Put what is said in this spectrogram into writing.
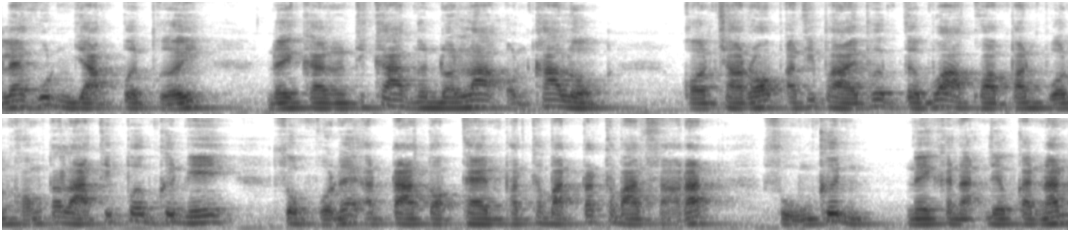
และหุ้นอย่างเปิดเผย ในขณะที่ค่าเงินดอลลาร์อ่อนค่าลง ก่อนชารอฟอธิบายเพิ่มเติมว่าความผันผวนของตลาดที่เพิ่มขึ้นนี้ ส่งผลให้อัตราตอบแทนพันธบัตรรัฐบาลสหรัฐสูงขึ้น ในขณะเดียวกันนั้น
